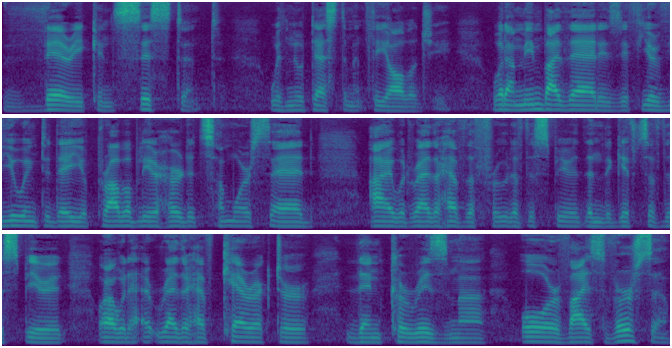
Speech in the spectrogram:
very consistent with New Testament theology. What I mean by that is if you're viewing today, you probably heard it somewhere said, I would rather have the fruit of the Spirit than the gifts of the Spirit, or I would ha- rather have character than charisma, or vice versa.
